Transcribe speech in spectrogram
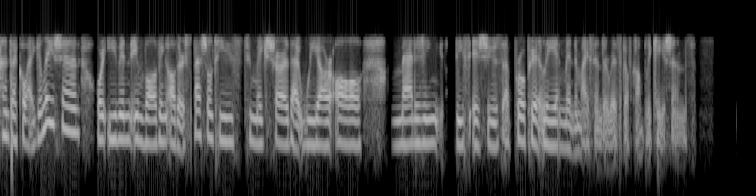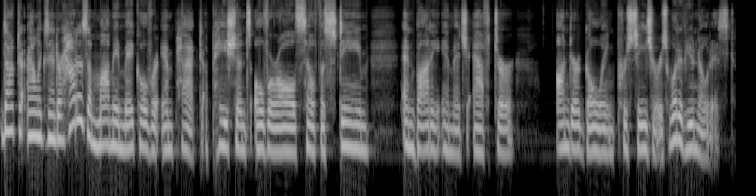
anticoagulation or even involving other specialties to make sure that we are all managing these issues appropriately and minimizing the risk of complications Dr. Alexander, how does a mommy makeover impact a patient's overall self esteem and body image after undergoing procedures. What have you noticed?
